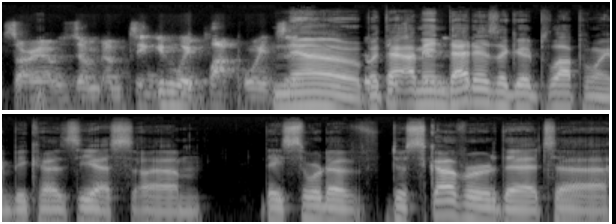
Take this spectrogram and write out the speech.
Sorry, I was I'm, I'm giving away plot points. No, but that I mean that is a good plot point because yes, um, they sort of discover that uh,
